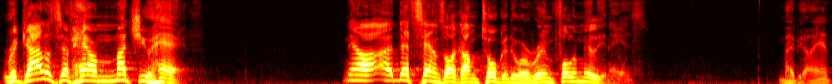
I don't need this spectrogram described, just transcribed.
Regardless of how much you have. Now, uh, that sounds like I'm talking to a room full of millionaires. Maybe I am.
